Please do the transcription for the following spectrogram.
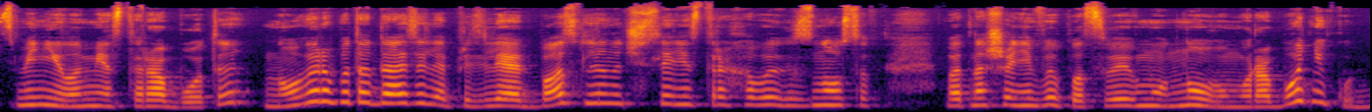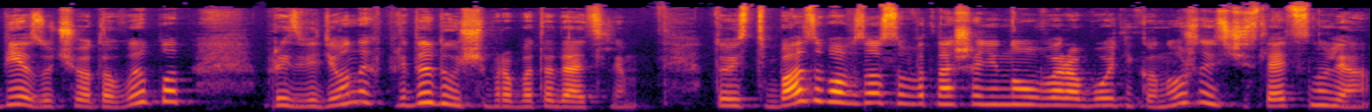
сменило место работы, новый работодатель определяет базу для начисления страховых взносов в отношении выплат своему новому работнику без учета выплат, произведенных предыдущим работодателем. То есть базу по взносам в отношении нового работника нужно исчислять с нуля.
